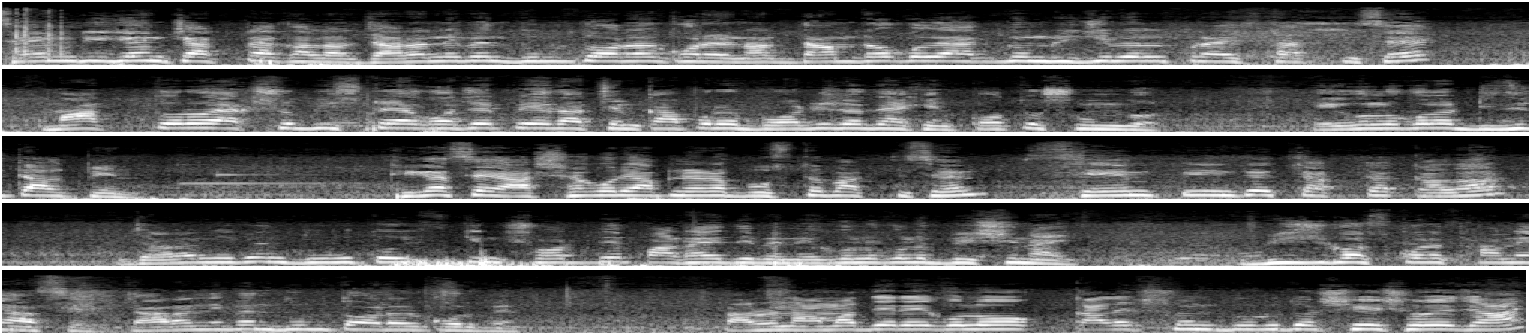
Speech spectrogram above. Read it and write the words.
সেম ডিজাইন চারটা কালার যারা নেবেন, দ্রুত অর্ডার করেন। আর দামটাও করে একদম রিজনেবল প্রাইস থাকতেছে। মাত্র একশো বিশ টাকা গজে পেয়ে যাচ্ছেন। কাপড়ের বডিটা দেখেন, কত সুন্দর। এগুলো হলো ডিজিটাল পেন ঠিক আছে? আশা করি আপনারা বুঝতে পারতেছেন। সেম প্রিন্টের চারটা কালার যারা নেবেন দ্রুত স্ক্রিনশট দিয়ে পাঠিয়ে দেবেন এগুলোগুলো বেশি নাই। বিশ গজ করে থানে আছে। যারা নেবেন দ্রুত অর্ডার করবেন। কারণ আমাদের এগুলো কালেকশন দ্রুত শেষ হয়ে যায়।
